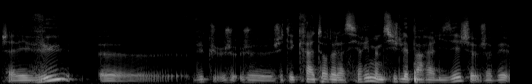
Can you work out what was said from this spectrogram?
j'avais vu, euh, vu que j'étais créateur de la série, même si je ne l'ai pas réalisé, j'avais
